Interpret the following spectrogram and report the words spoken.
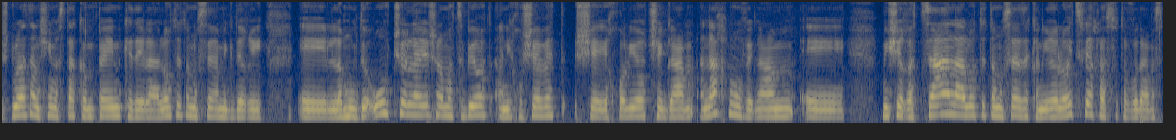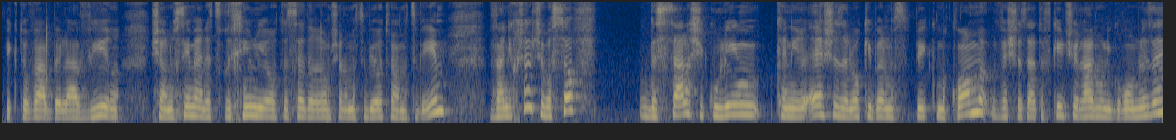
שדולת הנשים עשתה קמפיין כדי להעלות את הנושא המגדרי אה, למודעות של, של המצביעות. אני חושבת שיכול להיות שגם אנחנו וגם אה, מי שרצה להעלות את הנושא הזה כנראה לא הצליח לעשות עבודה מספיק טובה בלהבהיר שהנושאים האלה צריכים להיות על סדר היום של המצביעות והמצביעים. ואני חושבת שבסוף בסל השיקולים כנראה שזה לא קיבל מספיק מקום ושזה התפקיד שלנו לגרום לזה.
